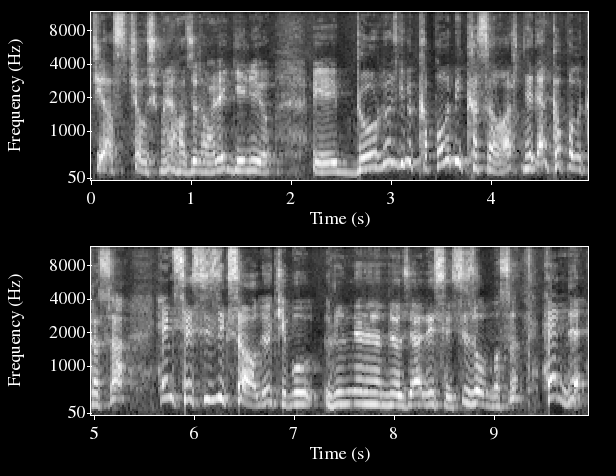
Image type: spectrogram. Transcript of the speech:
cihaz çalışmaya hazır hale geliyor. Ee, gördüğünüz gibi kapalı bir kasa var. Neden kapalı kasa? Hem sessizlik sağlıyor ki bu ürünün en önemli özelliği sessiz olması. Hem de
